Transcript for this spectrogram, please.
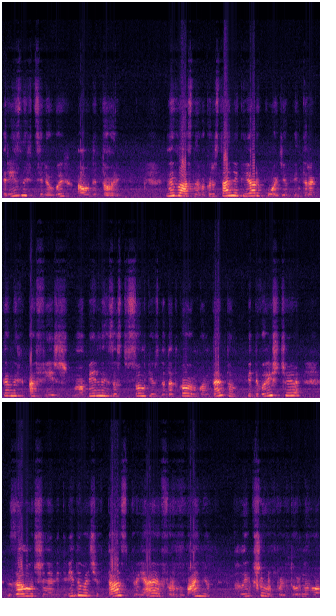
різних цільових аудиторій. І власне використання QR-кодів, інтерактивних афіш, мобільних застосунків з додатковим контентом підвищує залучення відвідувачів та сприяє формуванню глибшого культурного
